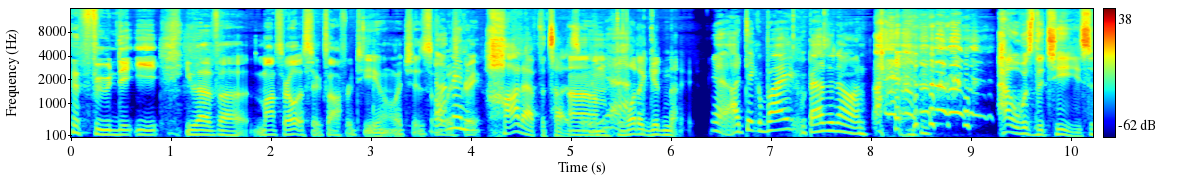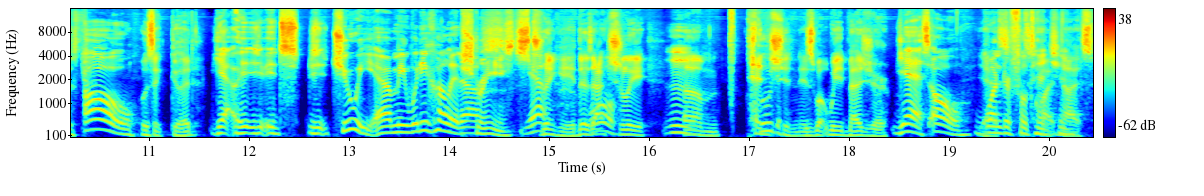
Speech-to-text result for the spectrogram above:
food to eat. You have uh, mozzarella sticks offered to you, which is always many. great. Hot appetizer. Um, Yeah. What a good night. Yeah, I take a bite and pass it on. How was the cheese? oh, Was it good? yeah, it, it's chewy. I mean, what do you call it? Uh, Stringy. Yeah. Stringy. There's Oh. actually um, tension is what we measure. Yes. Oh, Yes, wonderful it's quite tension. nice.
